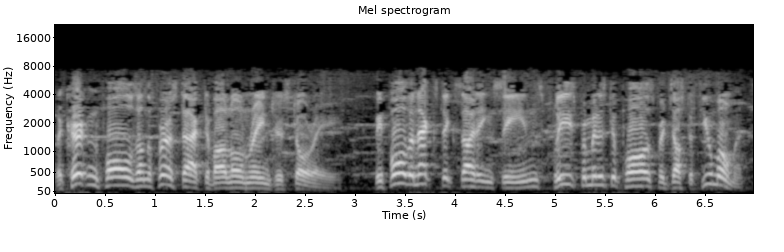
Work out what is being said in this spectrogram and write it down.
The curtain falls on the first act of our Lone Ranger story. Before the next exciting scenes, please permit us to pause for just a few moments.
